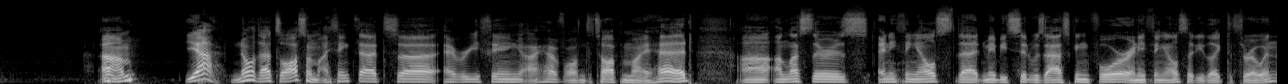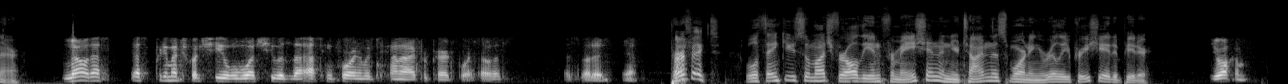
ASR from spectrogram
Um, yeah, no, that's awesome. I think that's uh, everything I have on the top of my head. Uh, unless there's anything else that maybe Sid was asking for, or anything else that you'd like to throw in there. No, that's that's pretty much what she what she was asking for, and what kind of I prepared for. So that's that's about it. Yeah. Perfect. Well, thank you so much for all the information and your time this morning. Really appreciate it, Peter. You're welcome.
